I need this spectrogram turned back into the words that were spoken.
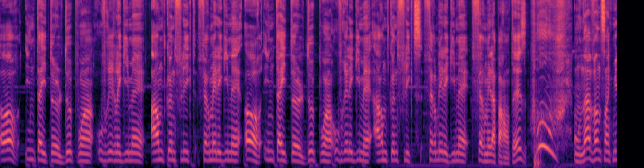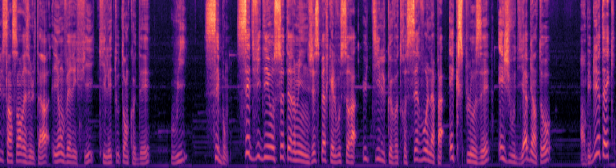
or entitle 2. Ouvrir les guillemets armed conflict, fermer les guillemets or entitle 2. Ouvrir les guillemets armed conflicts, fermer les guillemets, fermer la parenthèse. On a 25 500 résultats et on vérifie qu'il est tout encodé. Oui, c'est bon. Cette vidéo se termine, j'espère qu'elle vous sera utile, que votre cerveau n'a pas explosé, et je vous dis à bientôt en bibliothèque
